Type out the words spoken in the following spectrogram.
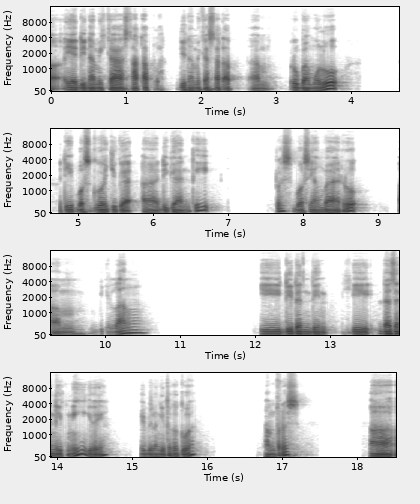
uh, ya dinamika startup lah, dinamika startup um, berubah mulu. Jadi bos gue juga uh, diganti, terus bos yang baru um, bilang he didn't he doesn't need me gitu ya dia bilang gitu ke gue um, terus uh,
